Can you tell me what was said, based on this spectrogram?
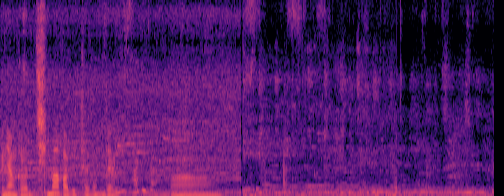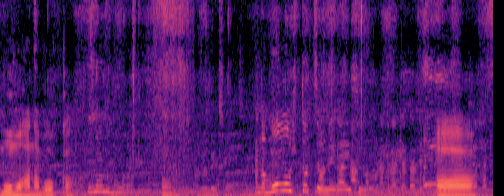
그냥 그런 치마가 밑에 건데. 이 바지가 아. 뭐뭐 하나 먹을까? 5만 원 먹어라 어. あの桃一つお願いします。 아. 카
